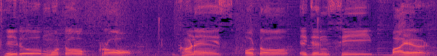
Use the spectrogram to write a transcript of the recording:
Hero MotoCorp Ganesh auto agency Bayad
